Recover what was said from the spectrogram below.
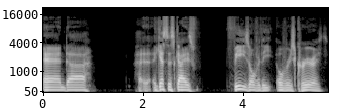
And uh, I guess this guy's fees over the over his career is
